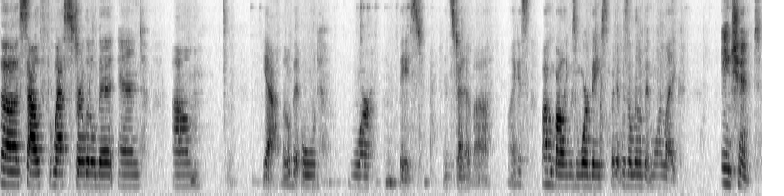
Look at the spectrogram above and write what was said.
the southwest or a little bit, and um, yeah, a little bit old war based instead of uh, well, I guess Bahubali was war based, but it was a little bit more like ancient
